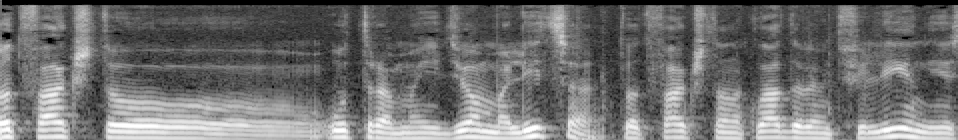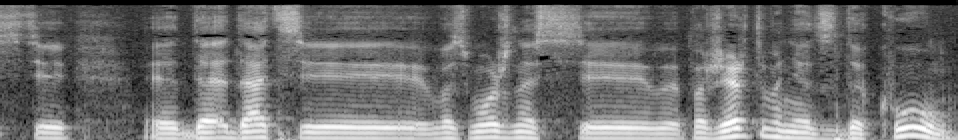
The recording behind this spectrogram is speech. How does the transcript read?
тот факт, что утром мы идем молиться, тот факт, что накладываем тфилин, есть э, дать э, возможность э, пожертвования цдаку.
